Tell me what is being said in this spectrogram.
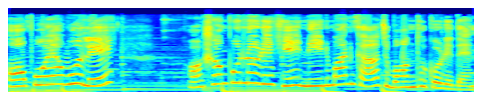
অপয়া বলে অসম্পূর্ণ রেখে নির্মাণ কাজ বন্ধ করে দেন।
